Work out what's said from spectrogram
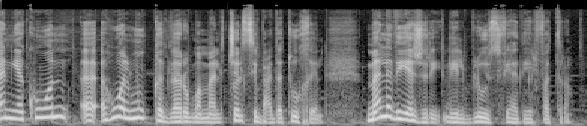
أن يكون آه هو المنقذ لربما لتشيلسي بعد توخيل ما الذي يجري للبلوز في هذه الفترة؟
